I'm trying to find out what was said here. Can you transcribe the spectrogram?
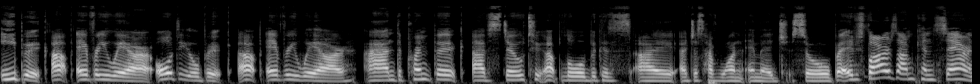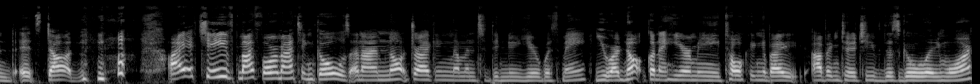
ebook up everywhere, audiobook up everywhere, and the print book I've still to upload because I, I just have one image. So, but as far as I'm concerned, it's done. I achieved my formatting goals and I'm not dragging them into the new year with me. You are not going to hear me talking about having to achieve this goal anymore.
